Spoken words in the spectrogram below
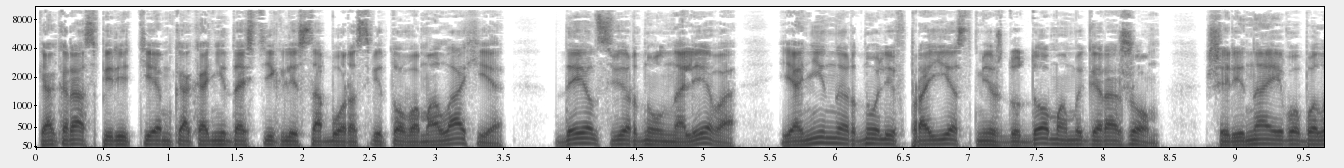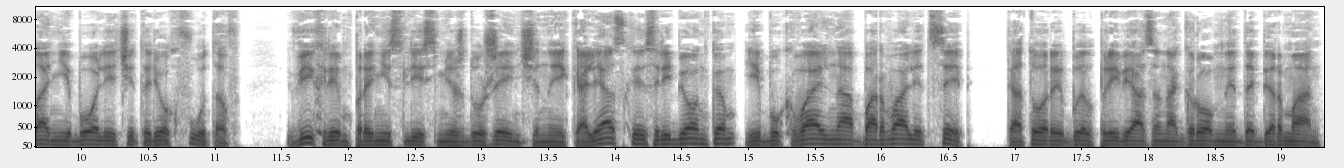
Как раз перед тем, как они достигли собора святого Малахия, Дейл свернул налево, и они нырнули в проезд между домом и гаражом. Ширина его была не более четырех футов. Вихрем пронеслись между женщиной и коляской с ребенком и буквально оборвали цепь, которой был привязан огромный доберман,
